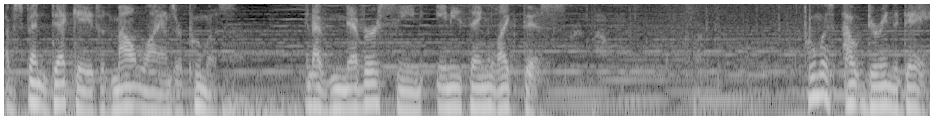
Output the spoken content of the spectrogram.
I've spent decades with mountain lions or pumas, and I've never seen anything like this. Pumas out during the day,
